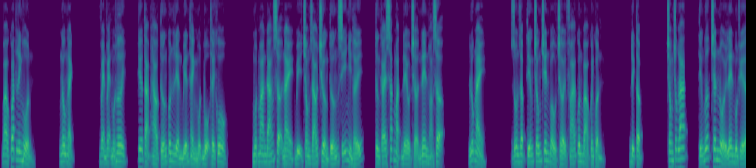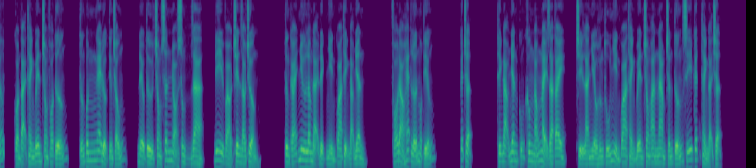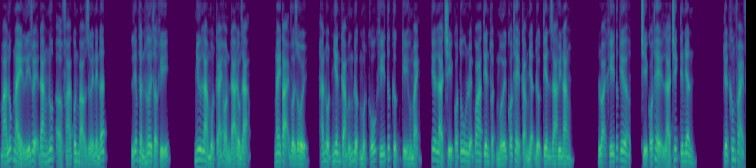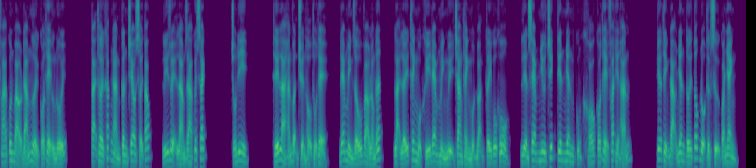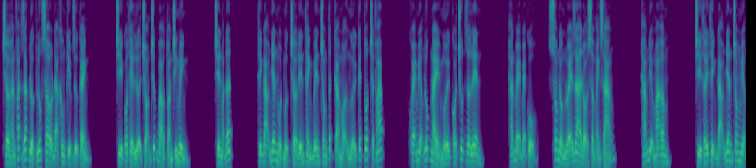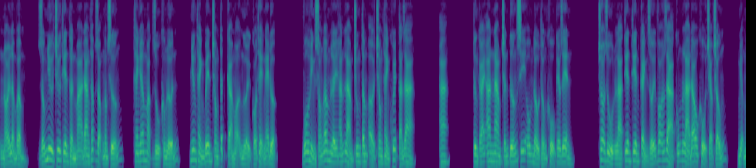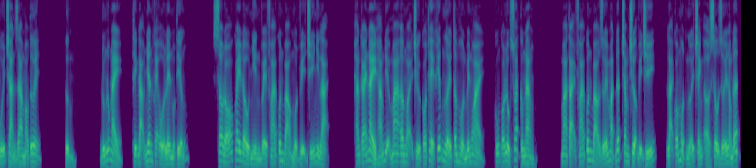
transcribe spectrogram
Bao quát linh hồn. Ngâu ngạch. Vẹn vẹn một hơi, kia tạp hào tướng quân liền biến thành một bộ thây khô. Một màn đáng sợ này bị trong giáo trường tướng sĩ nhìn thấy, từng cái sắc mặt đều trở nên hoảng sợ lúc này, dồn dập tiếng trống trên bầu trời phá quân bảo quanh quẩn. Địch tập. Trong chốc lát, tiếng bước chân nổi lên bốn phía, còn tại thành bên trong phó tướng tướng quân nghe được tiếng trống, đều từ trong sân nhỏ xung ra, đi vào trên giáo trường. Từng cái như lâm đại địch nhìn qua thịnh đạo nhân. Phó đào hét lớn một tiếng. Kết trận. Thịnh đạo nhân cũng không nóng nảy ra tay, chỉ là nhiều hứng thú nhìn qua thành bên trong an nam chấn tướng sĩ kết thành đại trận. Mà lúc này lý duệ đang nuốt ở phá quân bảo dưới nền đất. Liễm thần hơi thở khí, như là một cái hòn đá đồng dạng. Ngay tại vừa rồi hắn đột nhiên cảm ứng được một cỗ khí tức cực kỳ hùng mạnh, kia là chỉ có tu luyện qua tiên thuật mới có thể cảm nhận được tiên gia huy năng. Loại khí tức kia, chỉ có thể là trích tiên nhân. Tuyệt không phải phá quân bảo đám người có thể ứng đối. Tại thời khắc ngàn cân treo sợi tóc, lý duệ làm ra quyết sách. Trốn đi. Thế là hắn vận chuyển hậu thổ thể, đem mình giấu vào lòng đất, lại lấy thanh một khí đem mình ngụy trang thành một đoạn cây gỗ khô, liền xem như trích tiên nhân cũng khó có thể phát hiện hắn. Kia thịnh đạo nhân tới tốc độ thực sự quá nhanh, chờ hắn phát giác được lúc sau đã không kịp dự cảnh. Chỉ có thể lựa chọn trước bảo toàn chính mình. Trên mặt đất thịnh đạo nhân một mực chờ đến thành bên trong tất cả mọi người kết tốt trận pháp. Khoe miệng lúc này mới có chút dơ lên. Hắn bẻ bẻ cổ, song đồng lóe ra đỏ sầm ánh sáng. Hám địa ma âm. Chỉ thấy thịnh đạo nhân trong miệng nói lẩm bẩm, giống như chư thiên thần ma đang thấp giọng ngâm sướng, thanh âm mặc dù không lớn, nhưng thành bên trong tất cả mọi người có thể nghe được. Vô hình sóng âm lấy hắn làm trung tâm ở trong thành khuyết tán ra. A. Từng cái an nam chấn tướng sĩ ôm đầu thống khổ kêu trên cho dù là tiên tiên cảnh giới võ giả cũng là đau khổ trèo trống, miệng mũi tràn ra máu tươi. Ừ đúng lúc này, thịnh đạo nhân khẽ ổ lên một tiếng sau đó quay đầu nhìn về phá quân bảo một vị trí nhìn lại. Hắn cái này hám địa ma âm ngoại trừ có thể khiếp người tâm hồn bên ngoài, cũng có lục soát công năng. Mà tại phá quân bảo dưới mặt đất trăm trượng vị trí, lại có một người tránh ở sâu dưới lòng đất.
